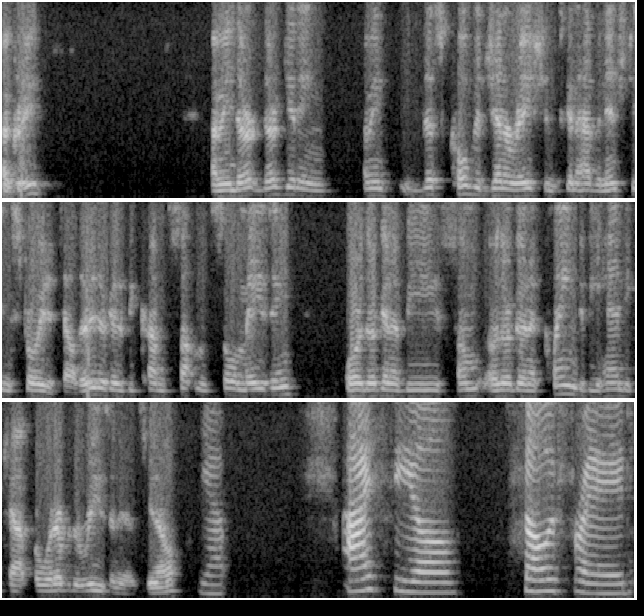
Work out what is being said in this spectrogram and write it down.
Agreed. I mean, they're they're getting. I mean, this COVID generation is going to have an interesting story to tell. They're either going to become something so amazing, or they're going to be some, or they're going to claim to be handicapped for whatever the reason is. You know. Yep. I feel so afraid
